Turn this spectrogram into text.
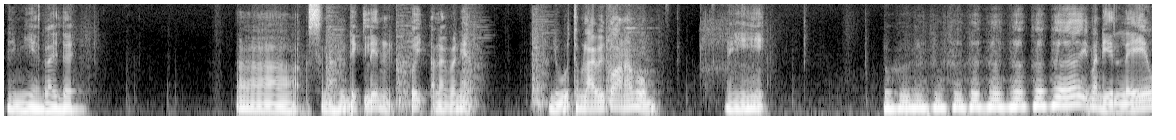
ไม่มีอะไรเลยเอ่อสนามเด็กเล่นเอ้ยอะไรวะเนี่ยหรือทำลายไปก่อนนะผมนี่ ฮ้ยมันเห็นแล้ว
